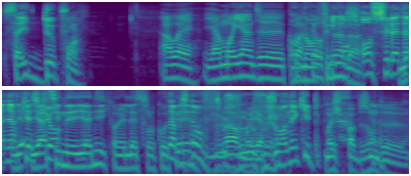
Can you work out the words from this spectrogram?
Saïd, 2 points. Ah ouais, il y a moyen de au finish. là. On se fait la dernière y a- question. Yacine et Yannick, on les laisse sur le côté. Non, mais sinon, vous, Non, vous- moi, jouez en équipe. Moi, j'ai pas besoin de.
